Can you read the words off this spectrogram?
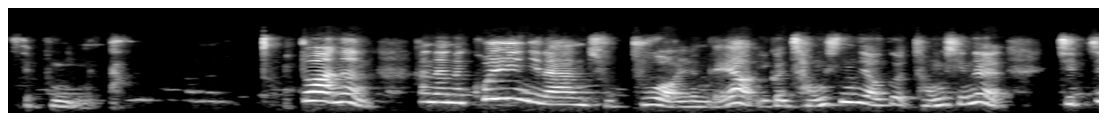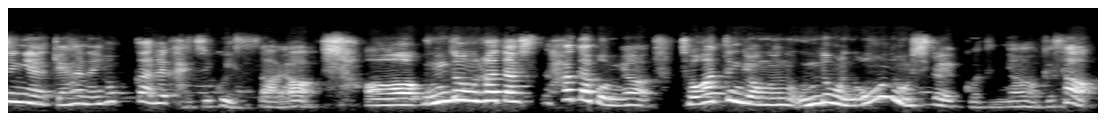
제품입니다. 또 하나는 하나는 콜린이란 주 원료인데요. 이건 정신력을 정신을 집중하게 하는 효과를 가지고 있어요. 어, 운동을 하다 하다 보면 저 같은 경우는 운동을 너무너무 싫어했거든요. 그래서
